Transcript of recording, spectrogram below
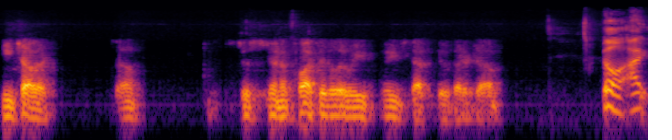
each other. So it's just you know collectively we we just have to do a better job. Bill, I,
